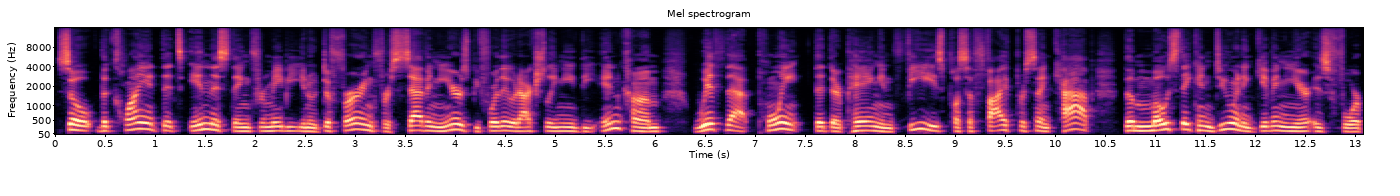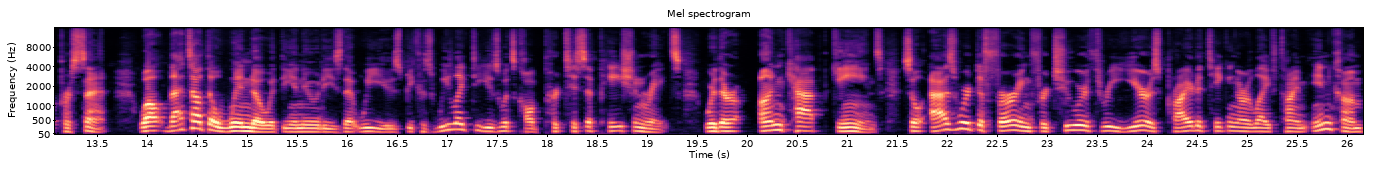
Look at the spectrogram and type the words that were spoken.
So the client that's in this thing for maybe you know deferring for seven years before they would actually need the income, with that point that they're paying in fees plus a five percent cap, the most they can do in a given year is four percent. Well, that's out the window with the annuities that we use because we like to use what's called participation rates, where they're uncapped gains. So as we're deferring for two or three years prior to taking our lifetime income,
